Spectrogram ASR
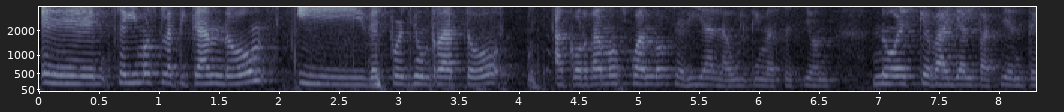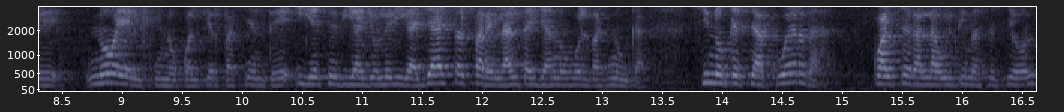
Eh, seguimos platicando y después de un rato acordamos cuándo sería la última sesión. No es que vaya el paciente, no él, sino cualquier paciente, y ese día yo le diga, ya estás para el alta y ya no vuelvas nunca, sino que se acuerda cuál será la última sesión.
